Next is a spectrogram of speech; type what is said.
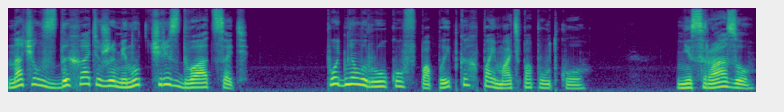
Начал вздыхать уже минут через двадцать. Поднял руку в попытках поймать попутку. Не сразу,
